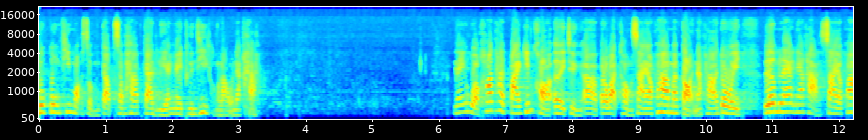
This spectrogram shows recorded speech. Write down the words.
ลูกกุ้งที่เหมาะสมกับสภาพการเลี้ยงในพื้นที่ของเรานะคะในหัวข้อถัดไปกิฟขอเอ่ยถึงประวัติของไซอาความาก่อนนะคะ โดยเริ่มแรกเนี่ยค่ะไซอาควา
